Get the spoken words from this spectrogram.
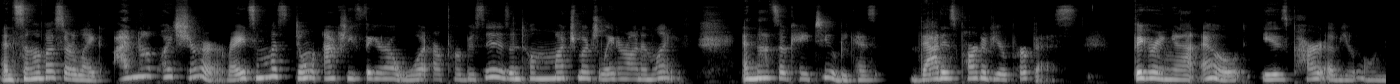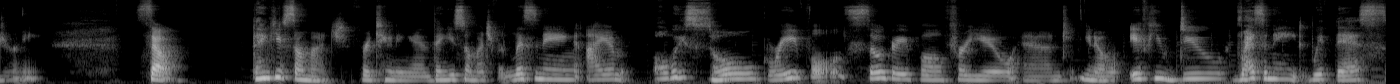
And some of us are like, I'm not quite sure, right? Some of us don't actually figure out what our purpose is until much, much later on in life. And that's okay too, because that is part of your purpose. Figuring that out is part of your own journey. So, Thank you so much for tuning in. Thank you so much for listening. I am always so grateful, so grateful for you. And, you know, if you do resonate with this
